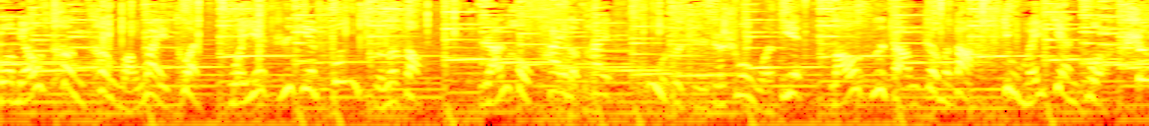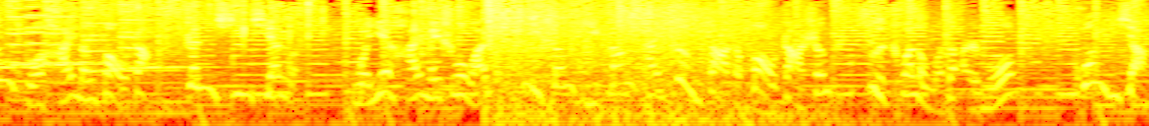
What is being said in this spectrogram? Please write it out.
火苗蹭蹭往外窜，我爷直接封死了灶，然后拍了拍裤子，指着说：“我爹，老子长这么大就没见过生火还能爆炸，真新鲜了。”我爷还没说完，一声比刚才更大的爆炸声刺穿了我的耳膜，哐一下，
